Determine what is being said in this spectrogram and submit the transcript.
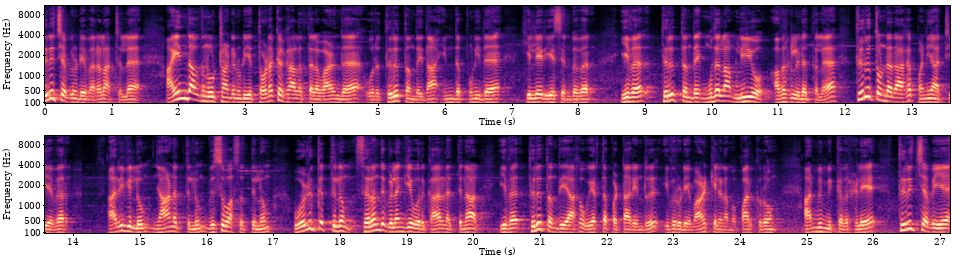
திருச்சபையினுடைய வரலாற்றில் ஐந்தாவது நூற்றாண்டினுடைய தொடக்க காலத்தில் வாழ்ந்த ஒரு திருத்தந்தை தான் இந்த புனித ஹில்லேரியஸ் என்பவர். இவர் திருத்தந்தை முதலாம் லியோ அவர்களிடத்தில் திருத்தொண்டராக பணியாற்றியவர். அறிவிலும் ஞானத்திலும் விசுவாசத்திலும் ஒழுக்கத்திலும் சிறந்து விளங்கிய ஒரு காரணத்தினால் இவர் திருத்தந்தையாக உயர்த்தப்பட்டார் என்று இவருடைய வாழ்க்கையில் நம்ம பார்க்கிறோம். அன்புமிக்கவர்களே திருச்சபையை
